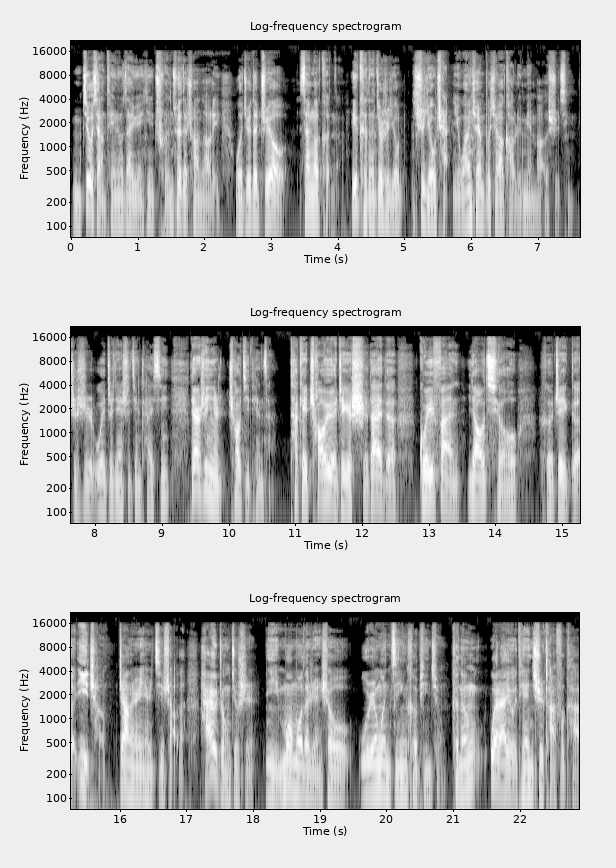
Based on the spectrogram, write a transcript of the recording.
你就想停留在圆心纯粹的创造力，我觉得只有三个可能：一个可能就是有是有产，你完全不需要考虑面包的事情，只是为这件事情开心；第二事情是超级天才，他可以超越这个时代的规范要求。和这个议程，这样的人也是极少的。还有一种就是你默默的忍受无人问津和贫穷，可能未来有一天你是卡夫卡、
